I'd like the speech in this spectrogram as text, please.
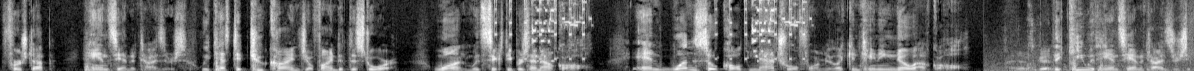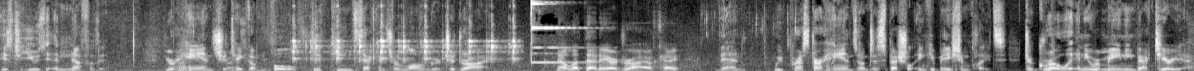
First up, hand sanitizers. We tested two kinds you'll find at the store one with 60% alcohol, and one so called natural formula containing no alcohol. That's good. The key with hand sanitizers is to use enough of it. Your hands should take a full 15 seconds or longer to dry. Now let that air dry, okay? Then, we pressed our hands onto special incubation plates to grow any remaining bacteria.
